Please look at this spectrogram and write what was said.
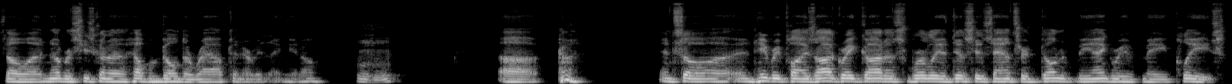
So, uh, in other words, she's going to help him build the raft and everything, you know. Mm-hmm. Uh, and so, uh, and he replies, Ah, great goddess, worthy Odysseus answered, Don't be angry with me, please.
